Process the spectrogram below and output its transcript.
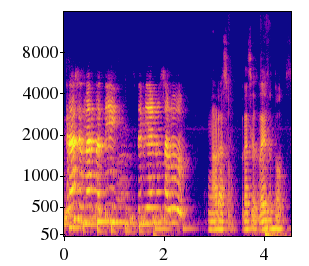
Gracias Marco a ti. Estén bien, un saludo. Un abrazo. Gracias, gracias a todos.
